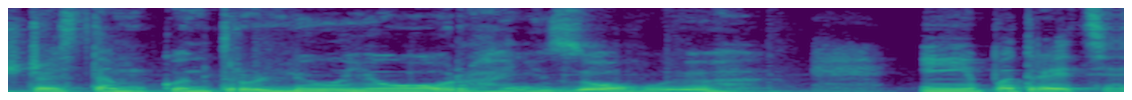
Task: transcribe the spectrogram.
щось там контролюю, організовую. І по-третє,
